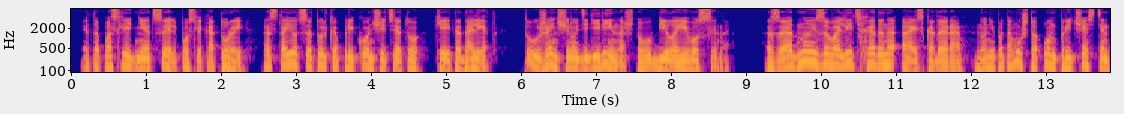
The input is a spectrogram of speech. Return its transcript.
– это последняя цель, после которой остается только прикончить эту Кейта Далет, ту женщину Дигерина, что убила его сына. Заодно и завалить Хадена Айскадера, но не потому, что он причастен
